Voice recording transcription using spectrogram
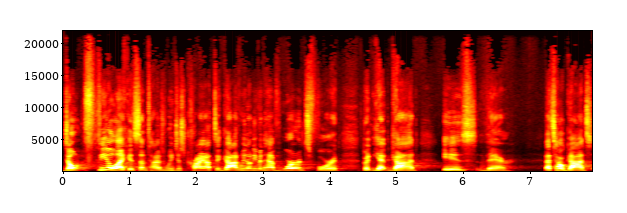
don't feel like it sometimes, we just cry out to God. We don't even have words for it, but yet God is there. That's how God's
